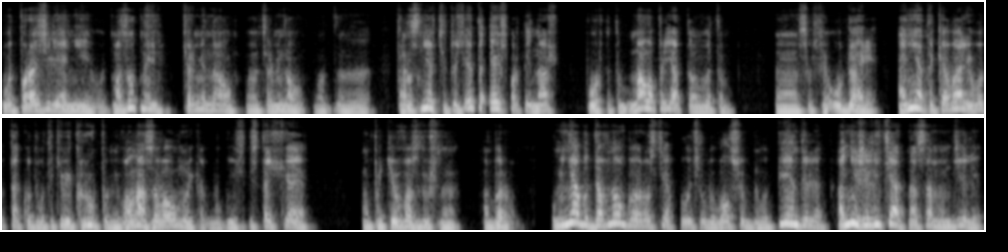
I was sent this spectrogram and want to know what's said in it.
Вот поразили они вот, мазутный терминал, э, терминал вот, э, транснефти. То есть это экспортный наш порт. Это мало приятного в этом э, ударе. Они атаковали вот так вот, вот такими группами, волна за волной, как бы истощая э, противовоздушную оборону. У меня бы давно бы Ростех получил бы волшебного пенделя. Они же летят на самом деле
